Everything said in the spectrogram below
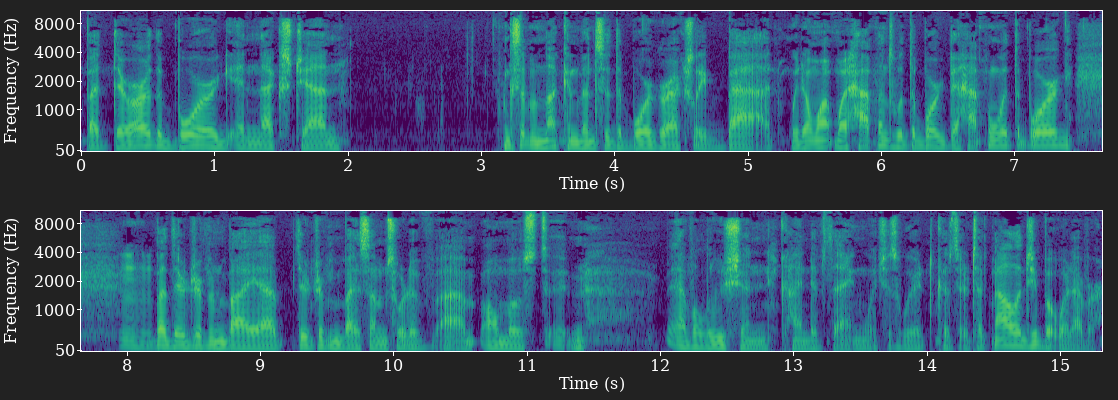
but there are the Borg in Next Gen. Except I'm not convinced that the Borg are actually bad. We don't want what happens with the Borg to happen with the Borg, Mm-hmm. but they're driven by uh, they're driven by some sort of um, almost um, evolution kind of thing, which is weird because they're technology, but whatever.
